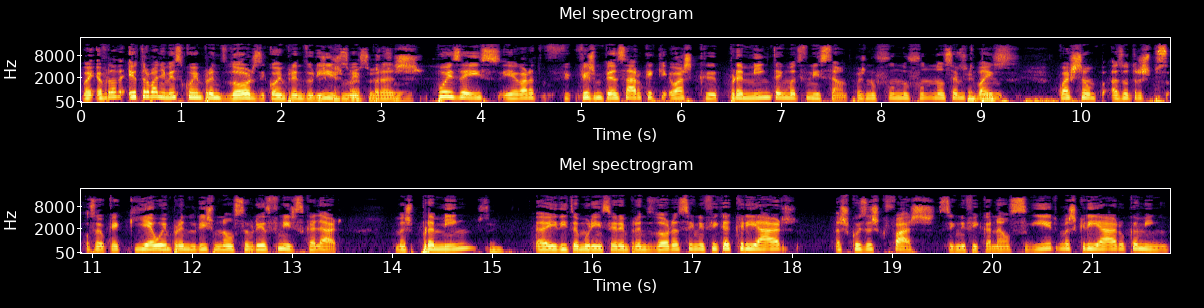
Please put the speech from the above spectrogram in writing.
Bem, a verdade, eu trabalho imenso com empreendedores e com empreendedorismo e para as... Pois é isso. E agora fez-me pensar o que é que, eu acho que para mim tem uma definição. Depois no fundo, no fundo não sei muito Sim, bem isso. quais são as outras pessoas, ou seja, o que é que é o empreendedorismo, não saberia definir, se calhar. Mas para mim, Sim. a Edita Morim ser empreendedora significa criar as coisas que faz. Significa não seguir, mas criar o caminho.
